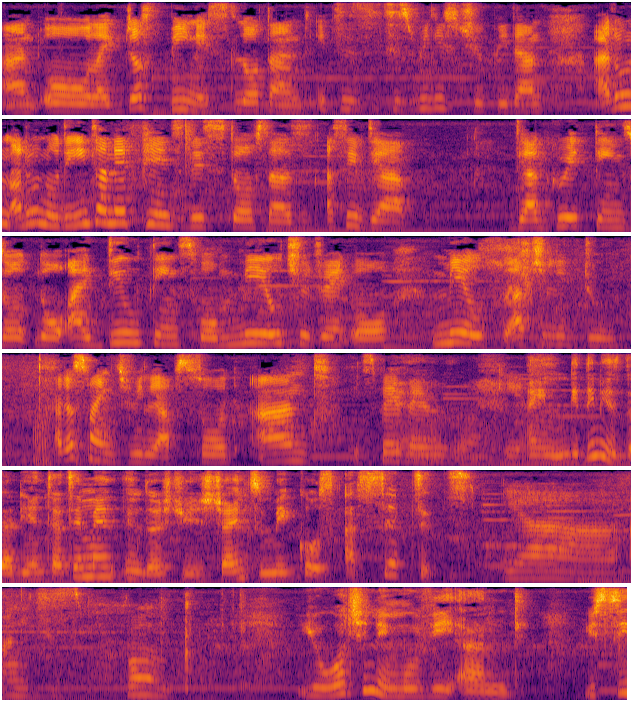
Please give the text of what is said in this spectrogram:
and oh like just being a slut and it is it is really stupid. And i don't i don't know the internet paints these stuff as as if they are they are great things or, or ideal things for male children or males to actually do i just find it really absurd and it's very very wrong yes And the thing is that the entertainment industry is trying to make us accept it. yeah and it is wrong You're watching a movie and you see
